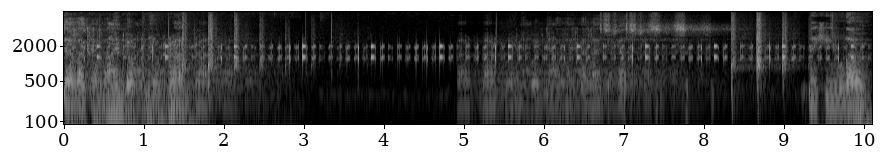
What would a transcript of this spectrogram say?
Psychedelic and mind-opening drugs. Making love.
